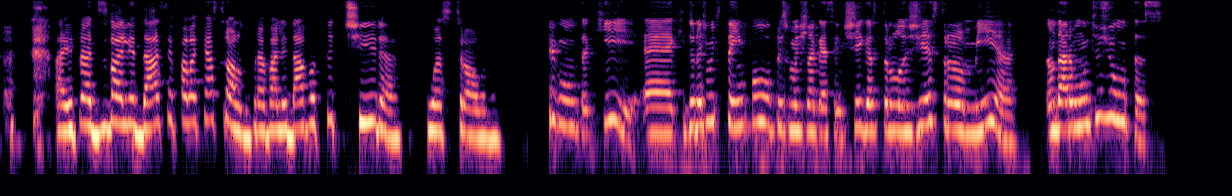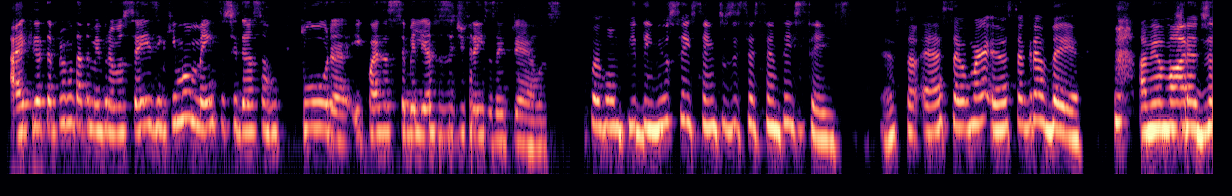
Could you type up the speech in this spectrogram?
Aí, para desvalidar, você fala que é astrólogo. Para validar, você tira o astrólogo pergunta aqui é que durante muito tempo, principalmente na Grécia Antiga, astrologia e astronomia andaram muito juntas. Aí queria até perguntar também para vocês em que momento se deu essa ruptura e quais as semelhanças e diferenças entre elas. Foi rompida em 1666. Essa, essa, uma, essa eu gravei. A memória de,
